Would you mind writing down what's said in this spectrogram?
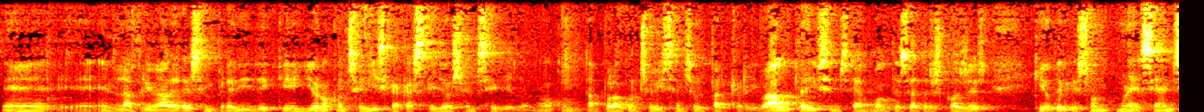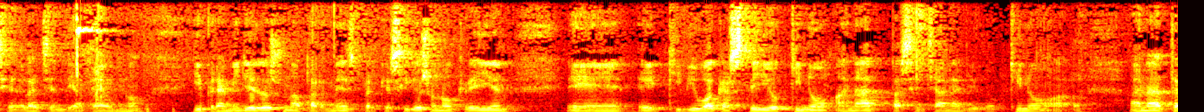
eh, en la primavera sempre dit que jo no concebisc a Castelló sense Lledó, no? com tampoc la concebisc sense el Parc Ribalta i sense moltes altres coses que jo crec que són una essència de la gent de a peu, no? i per a mi Lledó és una part més, perquè sigues o no creient, eh, eh, qui viu a Castelló, qui no ha anat passejant a Lledó, qui no ha anat,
